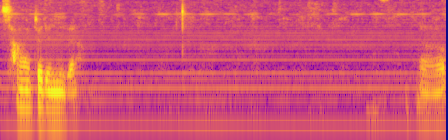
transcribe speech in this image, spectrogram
4절입니다. 어,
